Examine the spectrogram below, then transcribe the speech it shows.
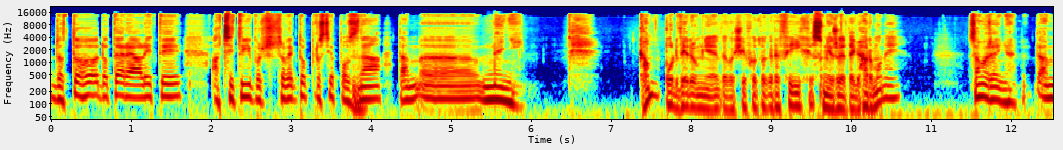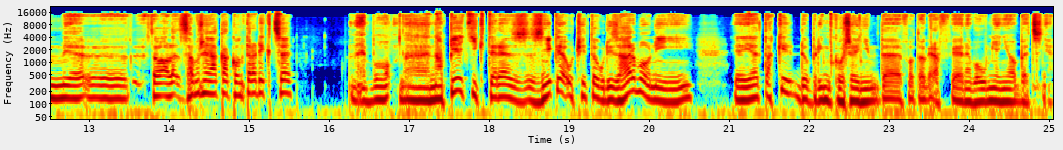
do, toho, do té reality a citlivý, protože člověk to prostě pozná, tam eh, není. Kam podvědomě ve vašich fotografiích směřujete k harmonii? Samozřejmě, tam je eh, to, ale samozřejmě nějaká kontradikce nebo eh, napětí, které vznikne určitou disharmonií, je taky dobrým kořením té fotografie nebo umění obecně.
